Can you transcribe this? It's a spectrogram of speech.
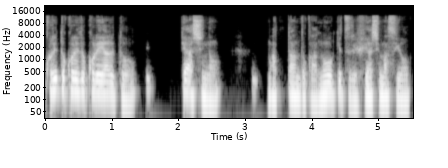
これとこれとこれやるとうん、手足のうん末端とか脳血流増やしますよ。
